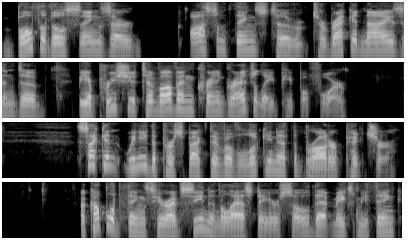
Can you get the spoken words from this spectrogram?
Both of those things are awesome things to to recognize and to be appreciative of and congratulate people for. Second, we need the perspective of looking at the broader picture. A couple of things here I've seen in the last day or so that makes me think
